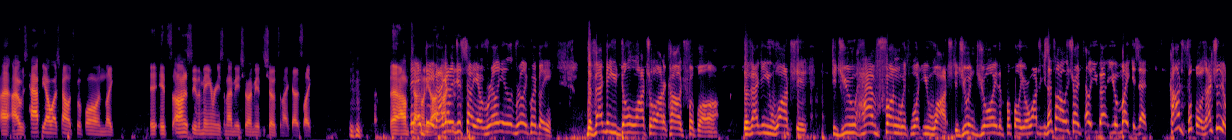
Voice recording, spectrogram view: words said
i, I was happy i watched college football and like it, it's honestly the main reason i made sure i made the show tonight guys. Like uh, i'm Hey, telling Dave, you I, gotta just- just tell you really, really quickly, the fact that you don't watch a lot of college football, the fact that you watched it, did you have fun with what you watched? Did you enjoy the football you were watching? Because that's what I always try to tell you guys, you and Mike, is that college football is actually a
